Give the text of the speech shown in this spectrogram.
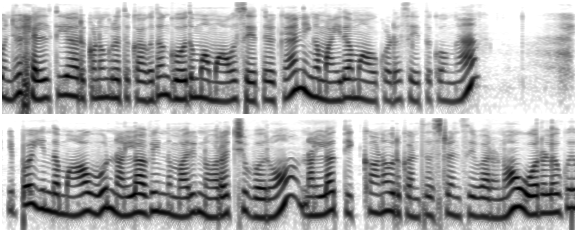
கொஞ்சம் ஹெல்த்தியாக இருக்கணுங்கிறதுக்காக தான் கோதுமை மாவு சேர்த்துருக்கேன். நீங்கள் மைதா மாவு கூட சேர்த்துக்கோங்க. இப்போ இந்த மாவு நல்லாவே இந்த மாதிரி நுரைச்சி வரும். நல்லா திக்கான ஒரு கன்சிஸ்டன்சி வரணும். ஓரளவுக்கு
